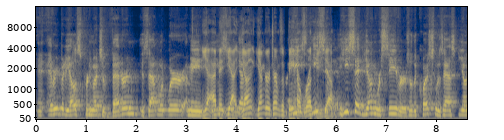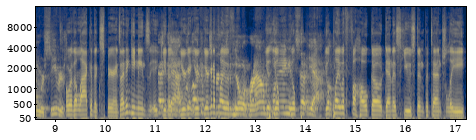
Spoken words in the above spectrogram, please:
everybody else pretty much a veteran. Is that what we're? I mean, yeah, I mean, yeah, young, younger in terms of being a rookie. He said, yeah. he said young receivers, or the question was asked young receivers, or the lack of experience. I think he means you know yeah, you're you're, you're going to play with Noah Brown you, playing. You'll, you'll, yeah, you'll okay. play with Fehoko, Dennis Houston potentially.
